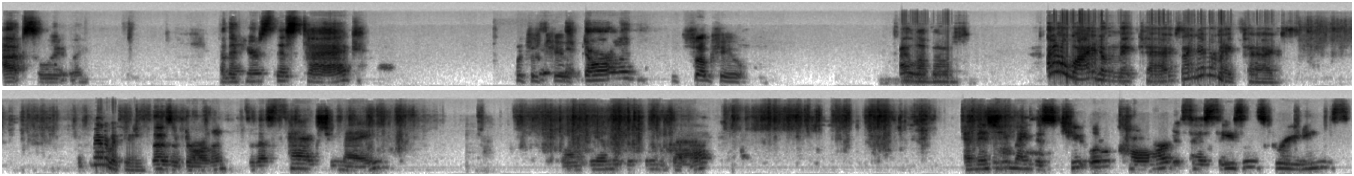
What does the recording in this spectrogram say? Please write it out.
Absolutely. And then here's this tag. Which is Isn't cute. darling? So cute. I love those. I don't know why I don't make tags. I never make tags. What's the matter with me? Those are darling. So that's the tags she made. Like in the back. And then she made this cute little card. It says season's greetings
